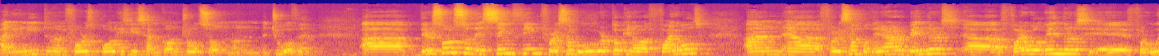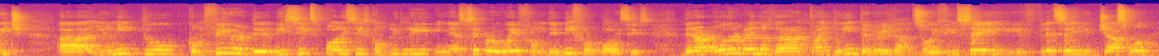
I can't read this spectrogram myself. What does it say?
and you need to enforce policies and controls on, on the two of them. Uh, there's also the same thing, for example, we were talking about firewalls, and uh, for example, there are vendors, uh, firewall vendors, uh, for which uh, you need to configure the V6 policies completely in a separate way from the V4 policies. There are other vendors that are trying to integrate that. So if you say, if let's say you just want,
